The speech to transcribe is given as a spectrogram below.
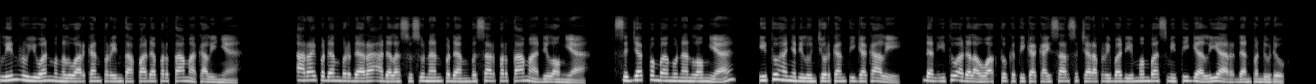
Lin Ruyuan mengeluarkan perintah pada pertama kalinya. Arai pedang berdarah adalah susunan pedang besar pertama di Longya. Sejak pembangunan Longya, itu hanya diluncurkan tiga kali, dan itu adalah waktu ketika Kaisar secara pribadi membasmi tiga liar dan penduduk.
